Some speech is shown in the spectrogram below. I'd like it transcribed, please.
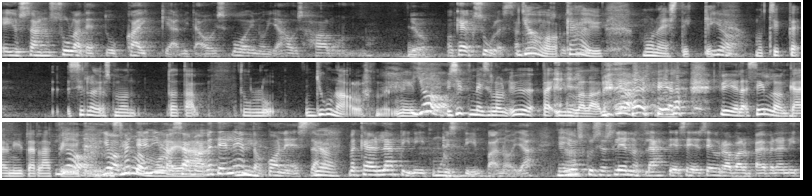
ei ole saanut sulatettua kaikkea, mitä olisi voinut ja olisi halunnut. Joo. On käykö sulle Joo, käy niin? monestikin. Mutta sitten silloin, jos me on tota, tullut junalla. Niin, joo. niin sitten me silloin yö tai illalla vielä, vielä, silloin käy niitä läpi. Joo, joo mä teen ihan samaa. Mä teen lentokoneessa. Niin. Mä käyn läpi niitä muistiinpanoja. Ja joo. joskus, jos lennot lähtee sen seuraavan päivänä, niin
